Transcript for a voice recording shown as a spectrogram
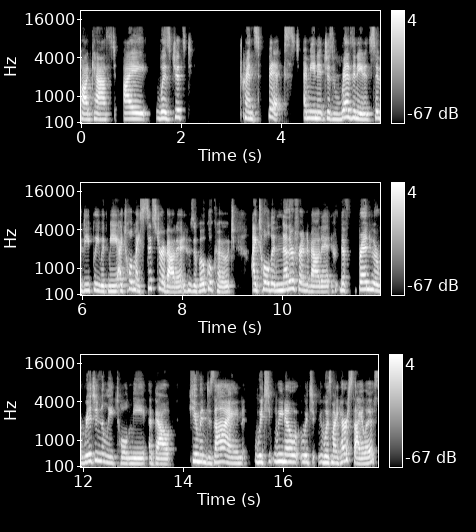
podcast. I was just transfixed. I mean, it just resonated so deeply with me. I told my sister about it, who's a vocal coach. I told another friend about it, the friend who originally told me about human design, which we know, which was my hairstylist.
